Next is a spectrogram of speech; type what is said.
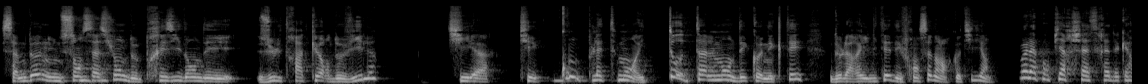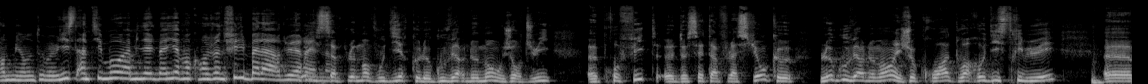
Ça me donne une sensation de président des ultra cœurs de ville qui, est complètement et totalement déconnecté de la réalité des Français dans leur quotidien. Voilà pour Pierre Chasseret de 40 millions d'automobilistes. Un petit mot à Minel Bailly avant qu'on rejoigne Philippe Ballard du RN. Oui, simplement vous dire que le gouvernement aujourd'hui euh, profite euh, de cette inflation, que le gouvernement, et je crois, doit redistribuer euh,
